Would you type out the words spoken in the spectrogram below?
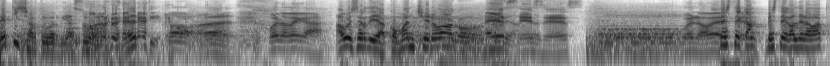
beti sartu berdia zu, eh? Beti. Jo, eh. Bueno, venga. Hau ez erdia, komantxeroak o... Ez, ez, ez. Bueno, a ver. Beste, eh, kan- beste galdera bat.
